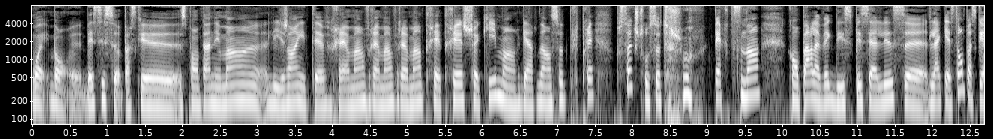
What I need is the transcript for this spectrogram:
Oui, bon, euh, ben c'est ça, parce que spontanément, les gens étaient vraiment, vraiment, vraiment très, très choqués, mais en regardant ça de plus près. Pour ça que je trouve ça toujours pertinent qu'on parle avec des spécialistes euh, de la question, parce que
